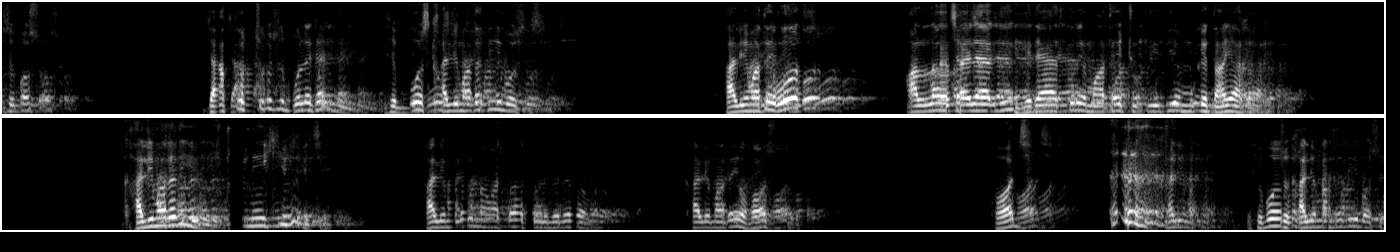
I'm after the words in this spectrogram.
এসে বসো যা করছ কিছু বলে খালি নেই সে বস খালি মাথা দিয়ে বসেছে। খালি মাথায় বস। আল্লাহ চাইলে একদিন হেদায়াত করে মাথায় টুপি দিয়ে মুখে দাঁড়িয়ে খাবে খালি মাথা দিয়ে টুপি নেই কি হয়েছে? খালি মাথায় নামাজ পড়া চলবে রে বাবা। খালি মাথায় হজ তো। হজ খালি এসে বসো খালি মাথা দিয়ে বসে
